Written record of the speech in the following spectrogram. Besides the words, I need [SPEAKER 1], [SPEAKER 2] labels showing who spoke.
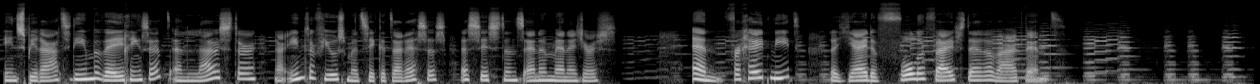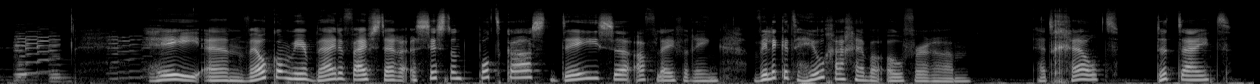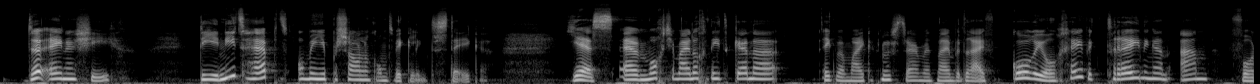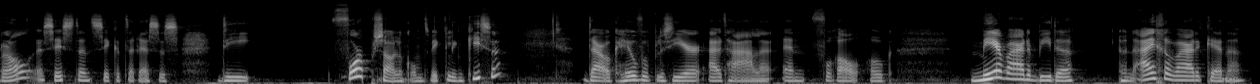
[SPEAKER 1] inspiratie die in beweging zet en luister naar interviews met secretaresses, assistants en hun managers. En vergeet niet dat jij de volle 5 sterren waard bent. Hey en welkom weer bij de 5 Sterren Assistant Podcast. Deze aflevering wil ik het heel graag hebben over ehm, het geld, de tijd, de energie die je niet hebt om in je persoonlijke ontwikkeling te steken. Yes, en mocht je mij nog niet kennen, ik ben Maaike Knoester. Met mijn bedrijf Corion geef ik trainingen aan vooral assistant secretaresses die voor persoonlijke ontwikkeling kiezen. Daar ook heel veel plezier uit halen en vooral ook meerwaarde bieden, hun eigen waarde kennen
